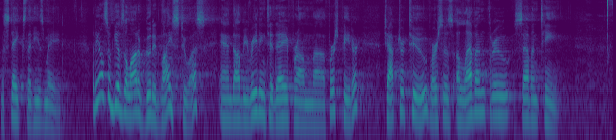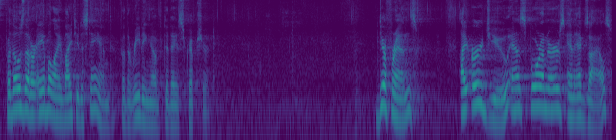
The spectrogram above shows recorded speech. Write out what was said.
mistakes that he's made. But he also gives a lot of good advice to us, and I'll be reading today from uh, 1 Peter chapter 2, verses 11 through 17. For those that are able, I invite you to stand for the reading of today's scripture. Dear friends, I urge you, as foreigners and exiles,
